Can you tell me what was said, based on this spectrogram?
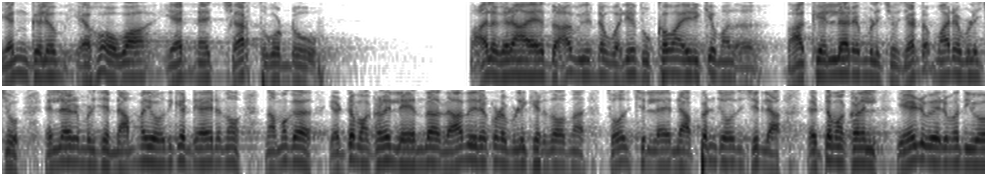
എങ്കിലും യഹോവ എന്നെ ചേർത്തുകൊണ്ടു. ബാലകനായ ദാവിന്റെ വലിയ ദുഃഖമായിരിക്കും അത്. ബാക്കി എല്ലാവരെയും വിളിച്ചു. ചേട്ടന്മാരെ വിളിച്ചു. എല്ലാവരും വിളിച്ചു എന്റെ അമ്മ ചോദിക്കേണ്ടിയായിരുന്നു നമുക്ക് എട്ട് മക്കളില്ലേ? എന്താ ദാവീനെ കൂടെ വിളിക്കരുതോ എന്ന് ചോദിച്ചില്ല. എന്റെ അപ്പൻ ചോദിച്ചില്ല. എട്ട് മക്കളിൽ ഏഴ് പേര് മതിയോ?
